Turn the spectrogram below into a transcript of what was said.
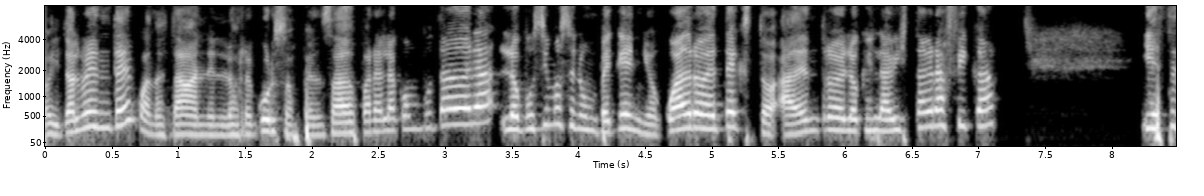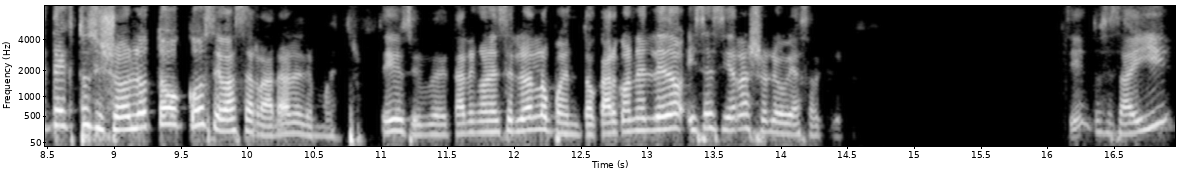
habitualmente, cuando estaban en los recursos pensados para la computadora, lo pusimos en un pequeño cuadro de texto adentro de lo que es la vista gráfica. Y este texto, si yo lo toco, se va a cerrar. Ahora les muestro. Si están con el celular, lo pueden tocar con el dedo y se cierra, yo le voy a hacer clic. Entonces ahí,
